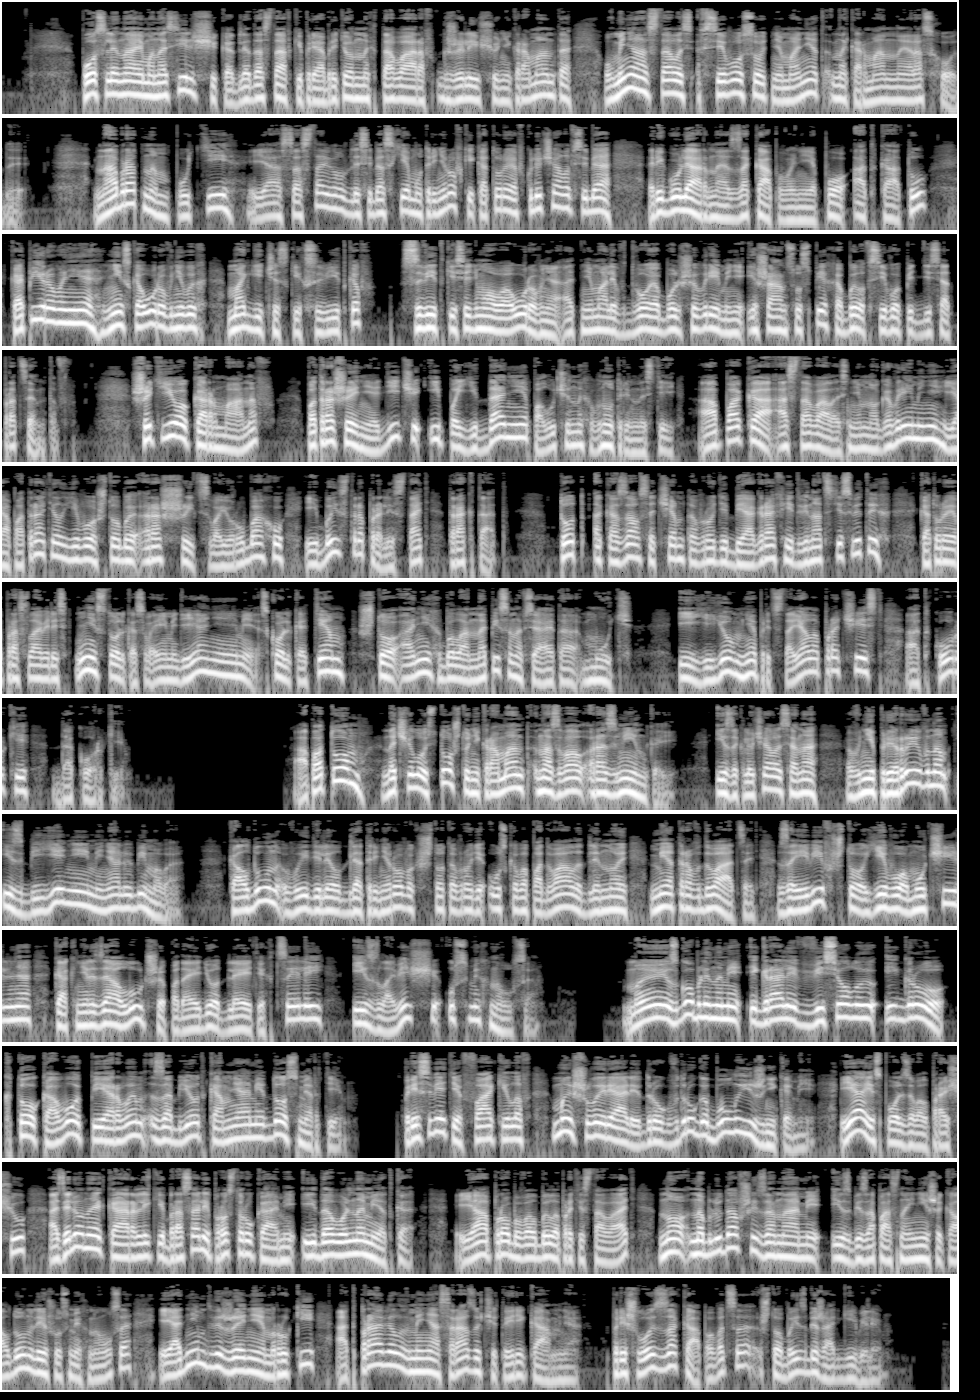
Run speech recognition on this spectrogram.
После найма носильщика для доставки приобретенных товаров к жилищу некроманта у меня осталось всего сотня монет на карманные расходы. На обратном пути я составил для себя схему тренировки, которая включала в себя регулярное закапывание по откату, копирование низкоуровневых магических свитков, Свитки седьмого уровня отнимали вдвое больше времени, и шанс успеха был всего 50% шитье карманов, потрошение дичи и поедание полученных внутренностей. А пока оставалось немного времени, я потратил его, чтобы расшить свою рубаху и быстро пролистать трактат. Тот оказался чем-то вроде биографии двенадцати святых, которые прославились не столько своими деяниями, сколько тем, что о них была написана вся эта муть. И ее мне предстояло прочесть от корки до корки. А потом началось то, что некромант назвал разминкой, и заключалась она в непрерывном избиении меня любимого. Колдун выделил для тренировок что-то вроде узкого подвала длиной метров двадцать, заявив, что его мучильня как нельзя лучше подойдет для этих целей, и зловеще усмехнулся. Мы с гоблинами играли в веселую игру «Кто кого первым забьет камнями до смерти». При свете факелов мы швыряли друг в друга булыжниками. Я использовал прощу, а зеленые карлики бросали просто руками и довольно метко. Я пробовал было протестовать, но наблюдавший за нами из безопасной ниши колдун лишь усмехнулся и одним движением руки отправил в меня сразу четыре камня. Пришлось закапываться, чтобы избежать гибели.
